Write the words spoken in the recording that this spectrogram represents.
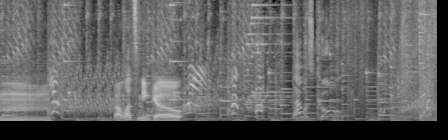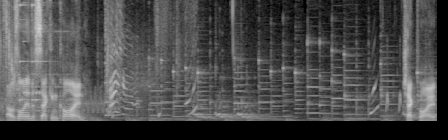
Hmm. That lets me go. That was cool. That was only the second coin. Checkpoint.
